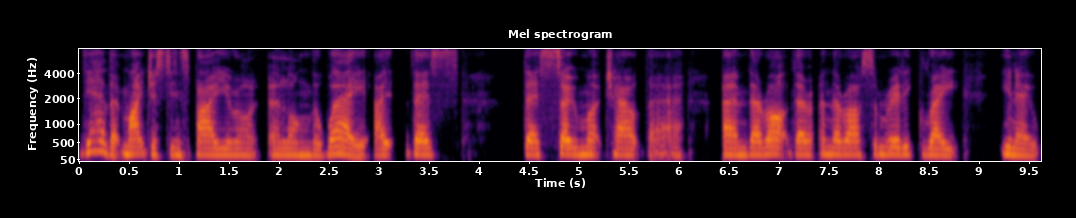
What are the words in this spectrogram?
yeah that might just inspire you on, along the way. I there's there's so much out there um, there are there and there are some really great, you know,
